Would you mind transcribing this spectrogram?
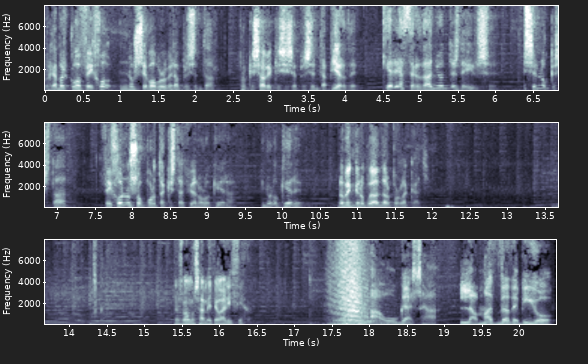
porque además como Feijo no se va a volver a presentar, porque sabe que si se presenta pierde, quiere hacer daño antes de irse. Es en lo que está. Feijo no soporta que esta ciudad no lo quiera, y no lo quiere. No ven que no pueda andar por la calle. Nos vamos a Meteo Galicia. Augasa, la Mazda de Vigo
